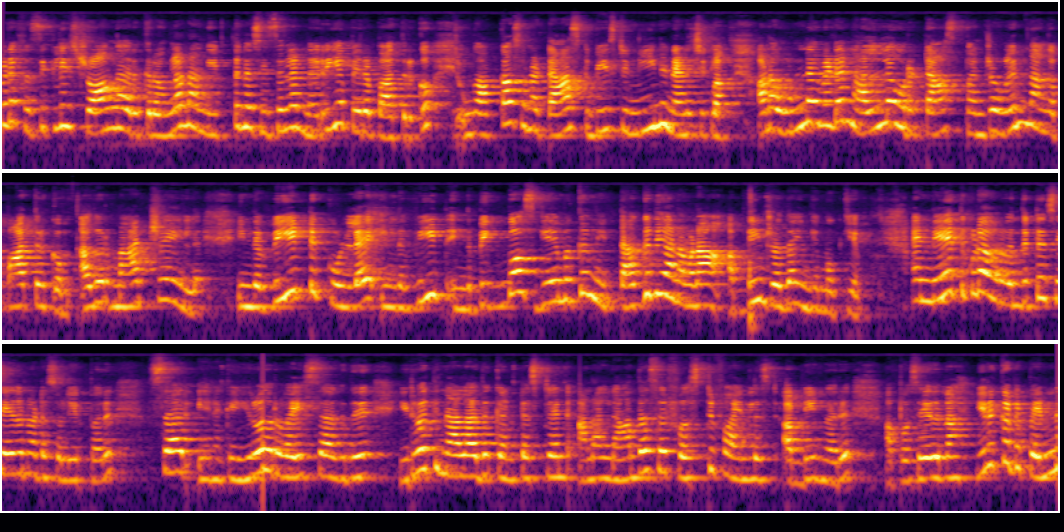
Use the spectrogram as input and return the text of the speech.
விட ஃபிசிக்கலி ஸ்ட்ராங்காக இருக்கிறவங்களாம் நாங்கள் இத்தனை சீசனில் நிறைய பேரை பார்த்துருக்கோம். உங்கள் அக்கா சொன்ன டாஸ்க் பீஸ்ட் நீனு நினச்சிக்கலாம். ஆனால் உன்னை விட நல்ல ஒரு டாஸ்க் பண்ணுறவங்களையும் நாங்கள் பார்த்துருக்கோம். அது ஒரு மேட்ரே இல்லை. இந்த வீட்டுக்குள்ள இந்த வீட் இந்த பிக் பாஸ் கேமுக்கு நீ தகுதியானவனா அப்படின்றது தான் இங்கே முக்கியம். அண்ட் நேற்று கூட அவர் வந்துட்டு சேதுநாட்ட சொல்லியிருப்பாரு. சார் எனக்கு இருபது வயசு ஆகுது இருபத்தி நாலாவது கண்டஸ்டன்ட் ஆனால் நான் தான் சார் ஃபர்ஸ்ட் ஃபைனலிஸ்ட் அப்படின்னு அப்போ சேதுனா இருக்கட்டும் பெண்ண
